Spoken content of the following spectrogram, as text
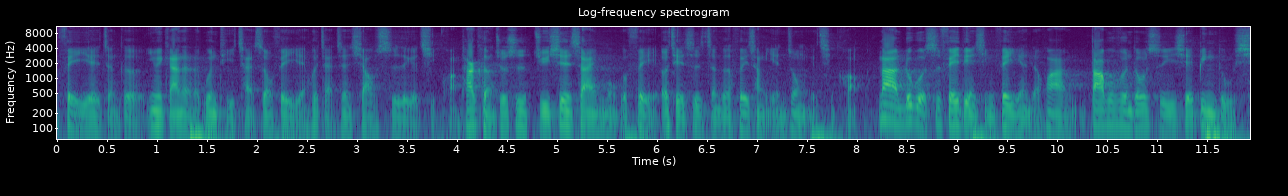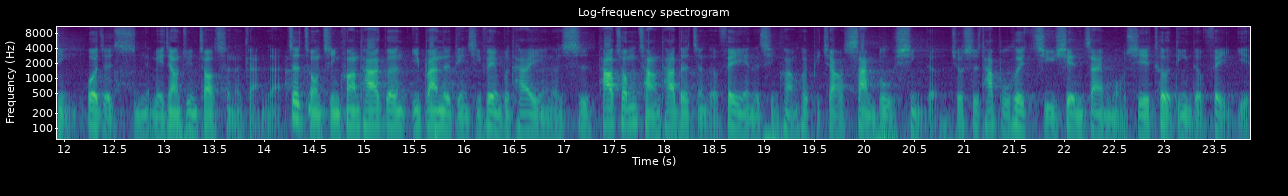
肺液，整个因为感染的问题产生肺炎，会产生消失的一个情况。它可能就是局限在某个肺，而且是整个非常严重的一个情况。那如果是非典型肺炎的话，大部分都是一些病毒性或者是霉浆菌造成的感染。这种情况它跟一般的典型肺炎不太一样的是，它通常它的整个肺炎的情况会比较散布性的，就是它不会会局限在某些特定的肺炎。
